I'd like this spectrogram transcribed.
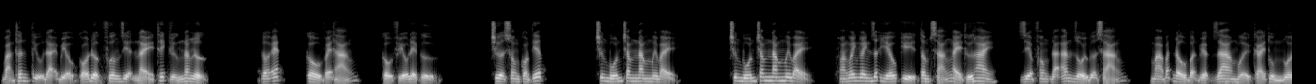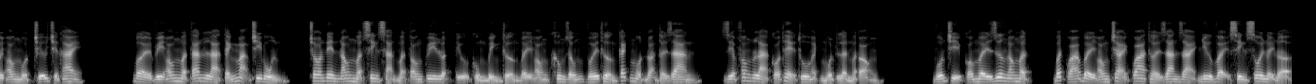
bản thân tiểu đại biểu có được phương diện này thích ứng năng lực. Ts cầu vẽ tháng cầu phiếu đề cử. Chưa xong còn tiếp. Chương 457 chương 457, hoàng oanh oanh rất hiếu kỳ tâm sáng ngày thứ hai, diệp phong đã ăn rồi bữa sáng, mà bắt đầu bận việc ra mười cái thùng nuôi ong một chữ triển khai. Bởi vì ong mật ăn là tánh mạng chi bùn, cho nên ong mật sinh sản mật ong quy luật tiểu cùng bình thường bảy ong không giống với thường cách một đoạn thời gian, diệp phong là có thể thu hoạch một lần mật ong. Vốn chỉ có mấy dương ong mật, bất quá bảy ong trải qua thời gian dài như vậy sinh sôi nảy nở,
